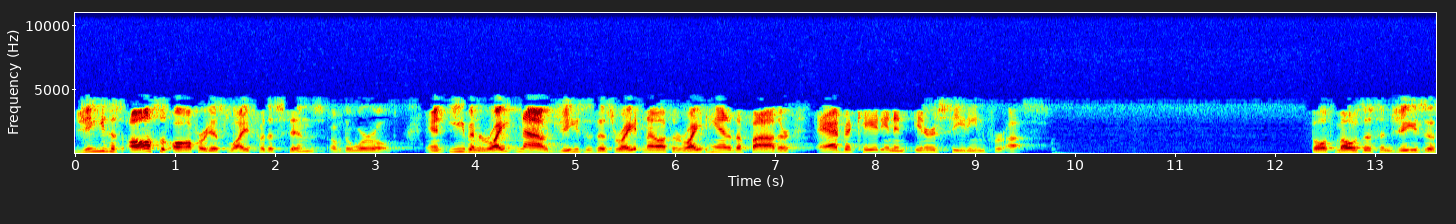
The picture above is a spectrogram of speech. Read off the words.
Jesus also offered his life for the sins of the world. And even right now, Jesus is right now at the right hand of the Father, advocating and interceding for us. Both Moses and Jesus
